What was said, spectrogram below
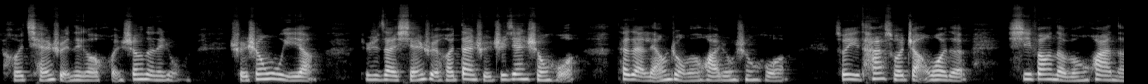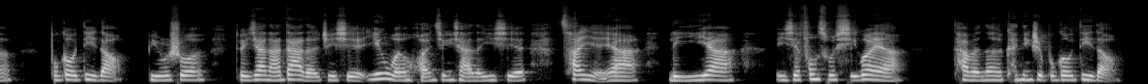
和浅水那个混生的那种水生物一样。就是在咸水和淡水之间生活，他在两种文化中生活，所以他所掌握的西方的文化呢不够地道。比如说，对加拿大的这些英文环境下的一些餐饮呀、礼仪呀、一些风俗习惯呀，他们呢肯定是不够地道。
